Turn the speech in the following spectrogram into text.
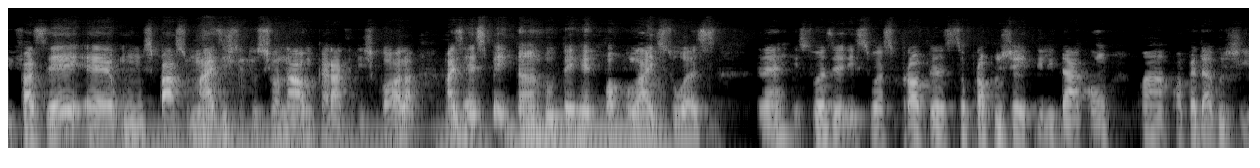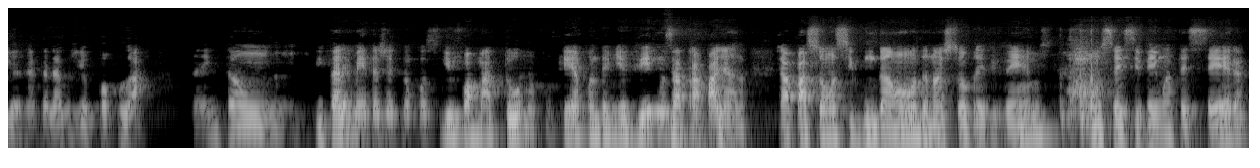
de fazer é, um espaço mais institucional em caráter de escola, mas respeitando o terreiro popular e suas né, e suas e suas próprias seu próprio jeito de lidar com, com, a, com a pedagogia, né, pedagogia popular. Né? Então, infelizmente a gente não conseguiu formar turma porque a pandemia vive nos atrapalhando. Já passou uma segunda onda, nós sobrevivemos. Não sei se vem uma terceira,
